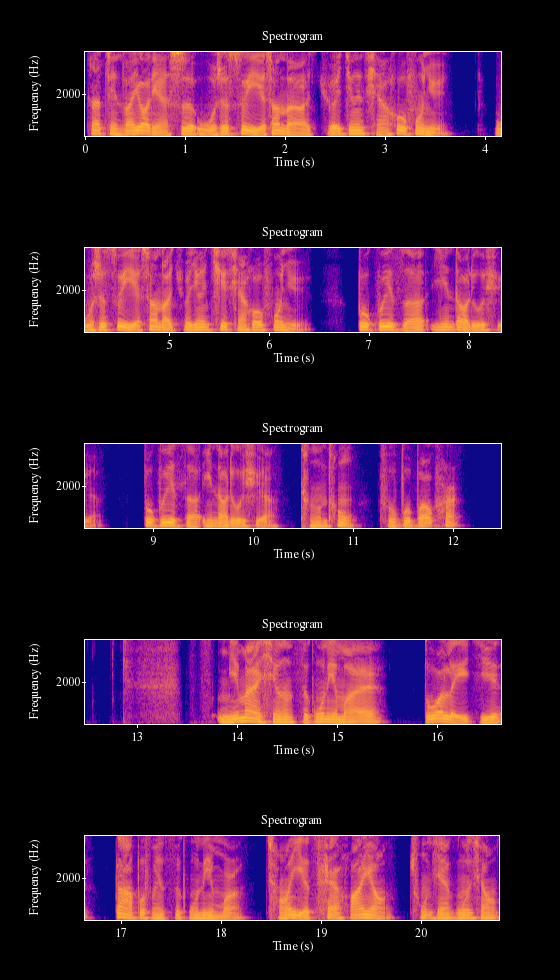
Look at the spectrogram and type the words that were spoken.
它的诊断要点是五十岁以上的绝经前后妇女，五十岁以上的绝经期前后妇女，不规则阴道流血，不规则阴道流血，疼痛，腹部包块，弥漫性子宫内膜癌多累积大部分子宫内膜，常以菜花样充填宫腔，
